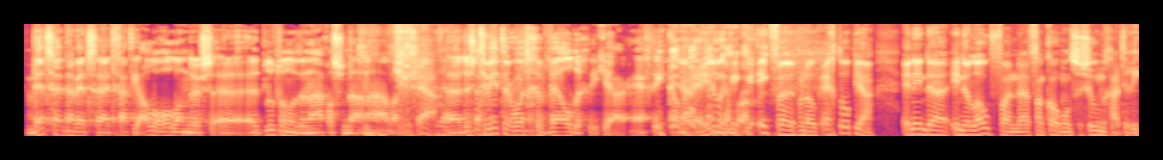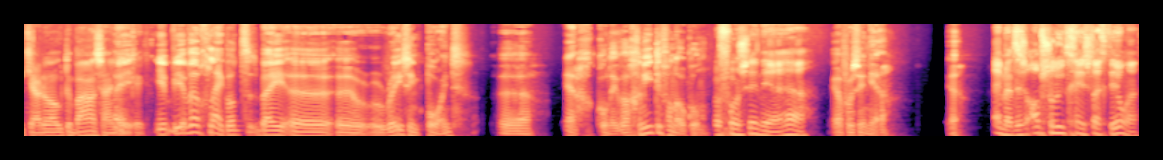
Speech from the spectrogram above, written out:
wedstrijd na wedstrijd, gaat hij alle Hollanders eh, het bloed onder de nagels vandaan halen. Ja. Eh, dus Twitter wordt geweldig dit jaar. Echt, ik kan Ja, er echt heerlijk. Ik, ik verheug me ook echt op, ja. En in de, in de loop van, van komend seizoen gaat Ricciardo ook de baan zijn, denk ik. je, je hebt wel gelijk, want bij Racing Point eh, ja, kon ik wel genieten van Ocon. Voor India, ja. Ja, voor zin, ja. Hey, maar het is absoluut geen slechte jongen.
